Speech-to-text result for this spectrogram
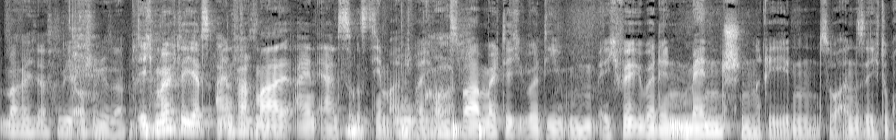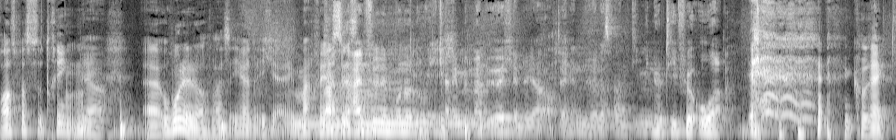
mache ich das, habe ich auch schon gesagt. Ich möchte jetzt einfach mal ein ernsteres Thema ansprechen. und zwar möchte ich über die, ich will über den Menschen reden, so an sich. Du brauchst was zu trinken? Ja. Äh, hol dir doch was. Ich, ich, ich mache Was den währenddessen... einführenden Monolog, ich kann ihn mit meinem Öhrchen ja auch da hinten hören, das war ein Diminutiv für Ohr. Korrekt.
